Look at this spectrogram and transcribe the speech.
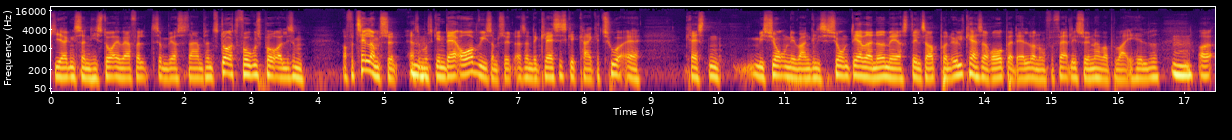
kirkens sådan historie i hvert fald, som vi også snakker om, sådan et stort fokus på at ligesom at fortælle om synd. Altså mm. måske endda overbevise om synd. Altså den klassiske karikatur af kristen mission, evangelisation, det har været noget med at stille sig op på en ølkasse og råbe, at alle var nogle forfærdelige synder var på vej i helvede. Mm. Og,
